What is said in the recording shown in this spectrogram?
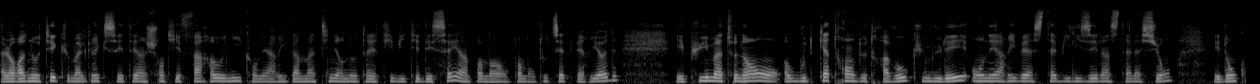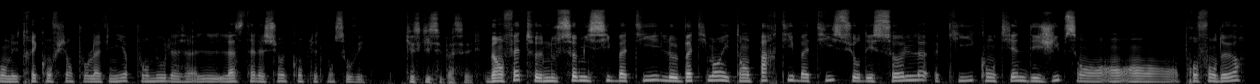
Alors à noter que malgré que c'était un chantier pharaonique, on est arrivé à maintenir notre activité d'essai hein, pendant, pendant toute cette période. Et puis maintenant, au bout de quatre ans de travaux cumulés, on est arrivé à stabiliser l'installation. Et donc on est très confiant pour l'avenir. Pour nous, l'installation est complètement sauvée. Qu'est-ce qui s'est passé? Ben En fait, nous sommes ici bâtis, le bâtiment est en partie bâti sur des sols qui contiennent des gypses en, profondeur.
